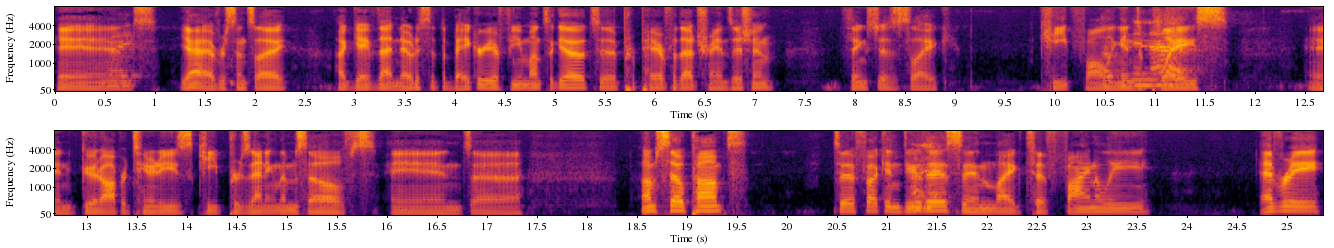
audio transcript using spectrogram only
And Right. yeah, ever since I I gave that notice at the bakery a few months ago to prepare for that transition, things just like keep falling into Opening up. place and good opportunities keep presenting themselves and uh I'm so pumped to fucking do I this and like to finally every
